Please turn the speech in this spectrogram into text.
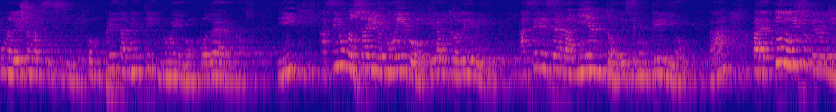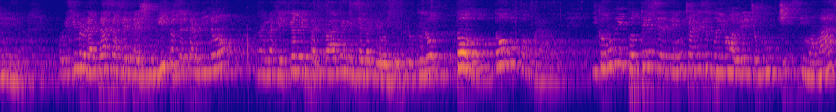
uno de ellos accesible, completamente nuevos, modernos. ¿sí? Hacer un osario nuevo, que era otro debe. Hacer el cerramiento del cementerio. Para todo eso quedó el dinero. Por ejemplo, la plaza frente al Yunguito se terminó en la gestión de esta alcalde Griselda Quevoise, pero quedó todo, todo comprado. Y con una impotencia de que muchas veces pudimos haber hecho muchísimo más,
